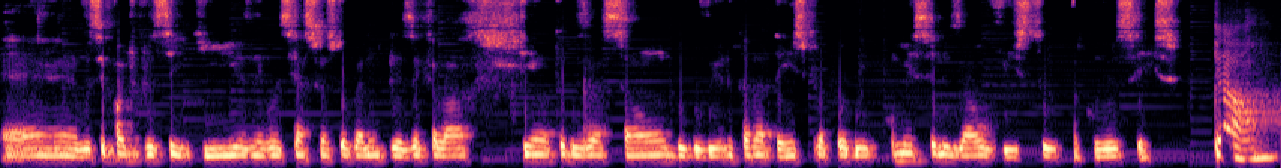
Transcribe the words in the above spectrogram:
é, você pode prosseguir as negociações com aquela empresa que ela tem autorização do governo canadense para poder comercializar o visto com vocês. Então,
